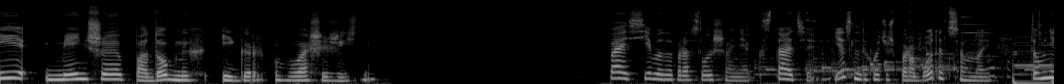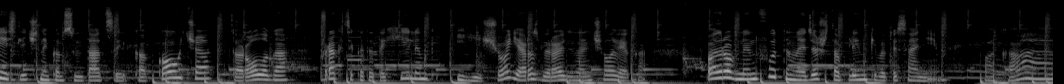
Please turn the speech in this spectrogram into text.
и меньше подобных игр в вашей жизни. Спасибо за прослушивание. Кстати, если ты хочешь поработать со мной, то у меня есть личные консультации как коуча, таролога, практика тета-хиллинг и еще я разбираю дизайн человека. Подробную инфу ты найдешь в топ-линке в описании. Пока!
